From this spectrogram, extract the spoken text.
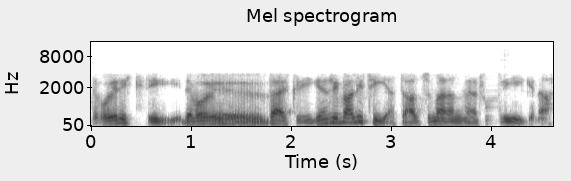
det var ju riktigt, det var ju verkligen rivalitet alltså mellan de här två ligorna.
